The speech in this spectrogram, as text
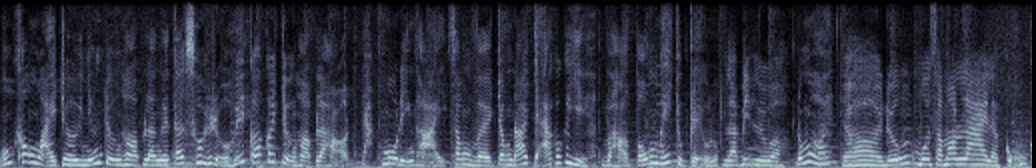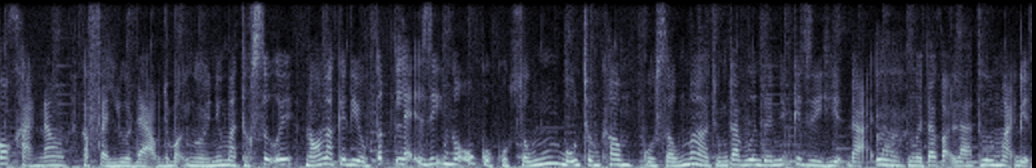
cũng không ngoại trừ những trường hợp là người ta xui rủi. Có cái trường hợp là họ đặt mua điện thoại xong về trong đó chả có cái gì và họ tốn mấy chục triệu luôn. Là bị lừa. Đúng rồi. Rồi đúng, mua sắm online là cũng có khả năng gặp phải lừa đảo cho mọi người. Nhưng mà thực sự ấy, nó là cái điều tất lẽ dĩ ngẫu của cuộc sống 4.0 Cuộc sống mà chúng ta vươn đến những cái gì hiện đại là Ừ. người ta gọi là thương mại điện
